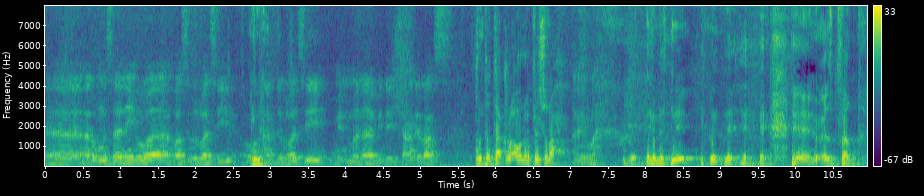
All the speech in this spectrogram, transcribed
آه، الركن الثاني هو غسل الوجه. وحد الوجه من منابت شعر الرأس. أنت تقرأ ولا تشرح؟ أيوة. الاثنين. اتفضل.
